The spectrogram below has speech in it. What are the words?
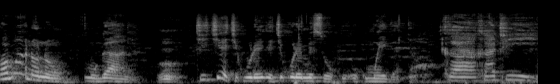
omwana ono muganda Mm. kiki ekikule- ekikulemesa oku- okumwegatta kaakati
